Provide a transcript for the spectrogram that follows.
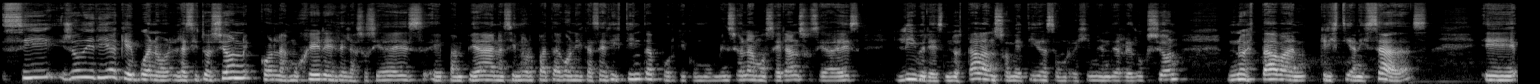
sí, yo diría que, bueno, la situación con las mujeres de las sociedades eh, pampeanas y norpatagónicas es distinta porque, como mencionamos, eran sociedades libres, no estaban sometidas a un régimen de reducción, no estaban cristianizadas. Eh,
